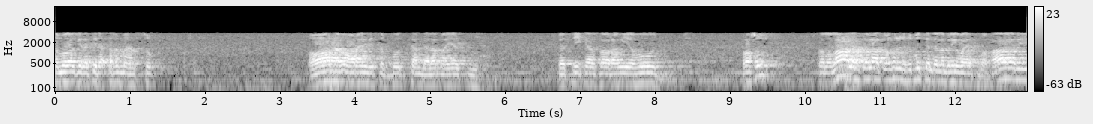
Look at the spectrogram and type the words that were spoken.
Semoga kita tidak termasuk orang-orang yang disebutkan dalam ayatnya. Ketika seorang Yahud Rasul Sallallahu Alaihi Wasallam disebutkan dalam riwayat Bukhari,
